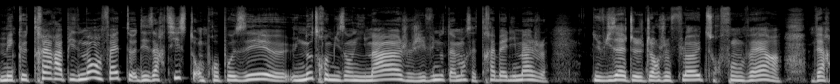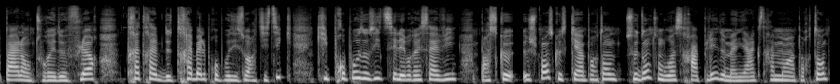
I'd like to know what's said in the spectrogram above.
mais que très rapidement, en fait, des artistes ont proposé euh, une autre mise en image. J'ai vu notamment cette très belle image le visage de George Floyd sur fond vert, vert pâle entouré de fleurs, très très de très belles propositions artistiques qui proposent aussi de célébrer sa vie parce que je pense que ce qui est important, ce dont on doit se rappeler de manière extrêmement importante,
